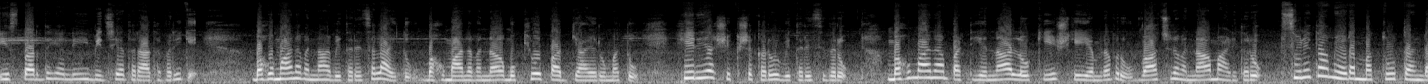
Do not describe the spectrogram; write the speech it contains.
ಈ ಸ್ಪರ್ಧೆಯಲ್ಲಿ ವಿಜೇತರಾದವರಿಗೆ ಬಹುಮಾನವನ್ನ ವಿತರಿಸಲಾಯಿತು. ಬಹುಮಾನವನ್ನ ಮುಖ್ಯೋಪಾಧ್ಯಾಯರು ಮತ್ತು ಹಿರಿಯ ಶಿಕ್ಷಕರು ವಿತರಿಸಿದರು. ಬಹುಮಾನ ಪಟ್ಟಿಯನ್ನ ಲೋಕೇಶ್ ಕೆಎಂ ರವರು ವಾಚನವನ್ನ ಮಾಡಿದರು. ಸುನಿತಾ ಮೇಡಂ ಮತ್ತು ತಂಡ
